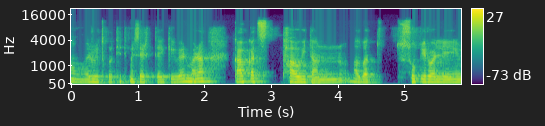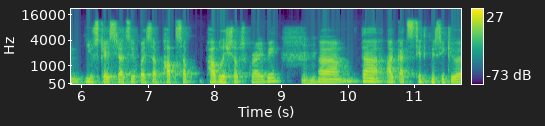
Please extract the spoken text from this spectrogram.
ანუ ვერ ვიტყვი თითქმის ერთ და იგივე, მაგრამ კაფკაც თავიდან ალბათ სულ პირველი use case რაც იყო ესა publish subscribe-ი და აკაც თითქმის იგივე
